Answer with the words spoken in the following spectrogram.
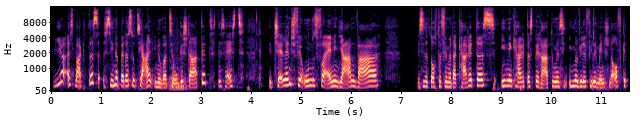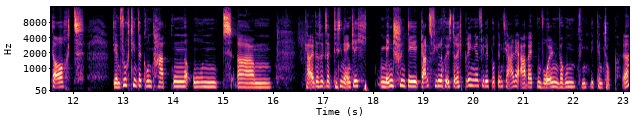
Wir als Magdas sind ja bei der Sozialinnovation gestartet. Das heißt, die Challenge für uns vor einigen Jahren war, wir sind eine Tochterfirma der Caritas. In den Caritas-Beratungen sind immer wieder viele Menschen aufgetaucht, die einen Fluchthintergrund hatten und ähm, Caritas hat gesagt, die sind eigentlich Menschen, die ganz viel nach Österreich bringen, viele Potenziale arbeiten wollen. Warum finden die keinen Job? Ja,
